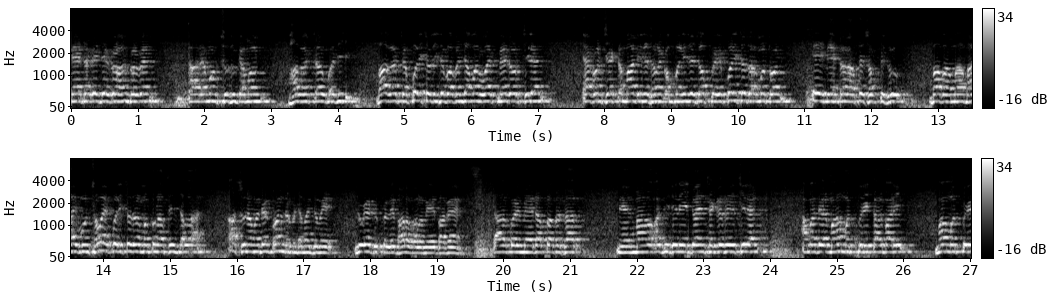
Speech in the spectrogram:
মেয়েটাকে যে গ্রহণ করবেন, তার এমন শুধু কেমন ভালো একটা উপাধি, ভালো একটা পরিচয় দিতে পারবেন যে আমার ওয়াইফ মেজর ছিলেন। এখন সে একটা মাল্টিনেশনাল কোম্পানিতে জব করে পরিচয় মতন। এই মেয়েটার আছে সব কিছু বাবা, মা, ভাই, বোন, সবাই পরিচয়ের মতন আছে, ইনশাল্লাহ। আসুন আমাদের বন্ধ মাধ্যমে যোগাযোগ করলে ভালো ভালো মেয়ে পাবেন। তারপরে মেয়েটা প্রফেসর মেয়ের মা বাবা দুজনেই জয়েন্ট সেক্রেটারি ছিলেন। আমাদের মোহাম্মদপুরে তার বাড়ি। মোহাম্মদপুরে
